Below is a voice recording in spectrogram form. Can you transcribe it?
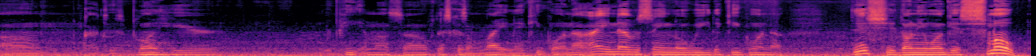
Um, got this blunt here repeating myself. That's because I'm lighting it, keep going out. I ain't never seen no weed that keep going out. This shit don't even want to get smoked.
